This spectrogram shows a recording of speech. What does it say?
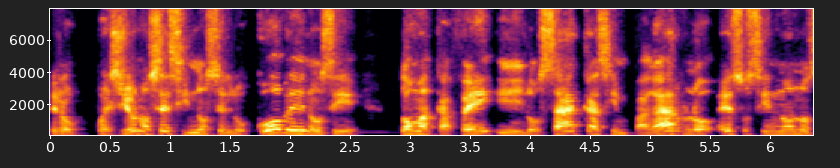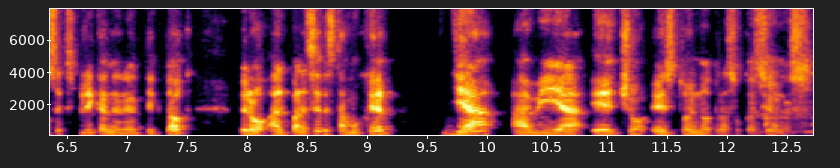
Pero pues yo no sé si no se lo cobren o si toma café y lo saca sin pagarlo. Eso sí no nos explican en el TikTok pero al parecer esta mujer ya había hecho esto en otras ocasiones.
